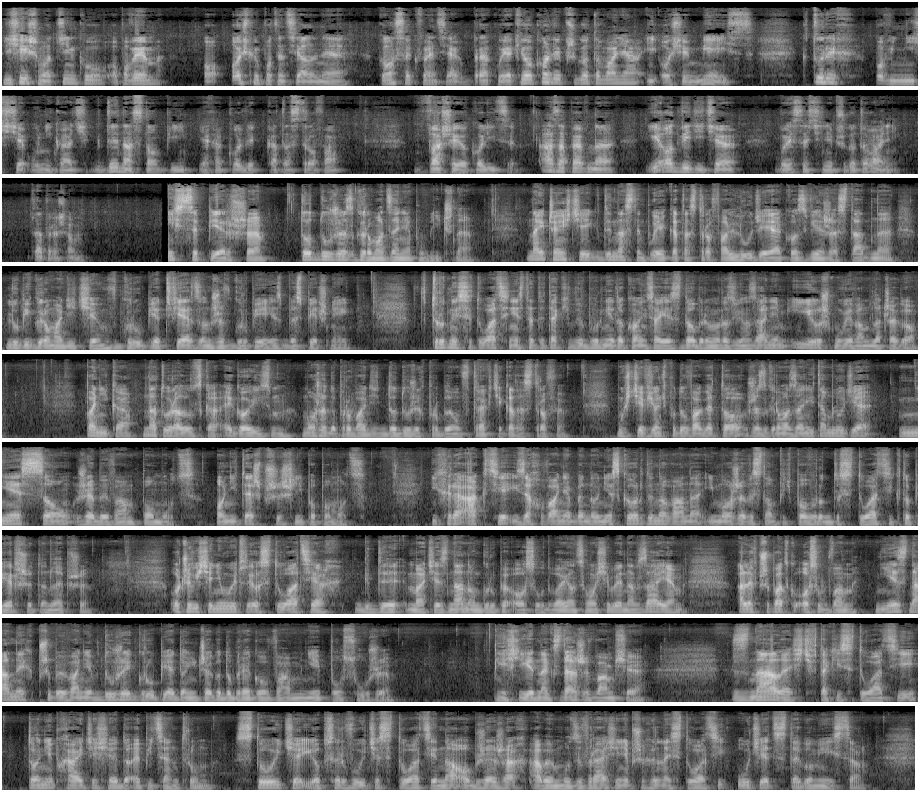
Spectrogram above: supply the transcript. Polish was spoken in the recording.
W dzisiejszym odcinku opowiem o ośmiu potencjalnych konsekwencjach braku jakiegokolwiek przygotowania i osiem miejsc, których powinniście unikać, gdy nastąpi jakakolwiek katastrofa w waszej okolicy. A zapewne je odwiedzicie, bo jesteście nieprzygotowani. Zapraszam. Miejsce pierwsze to duże zgromadzenia publiczne. Najczęściej, gdy następuje katastrofa, ludzie jako zwierzę stadne lubi gromadzić się w grupie, twierdząc, że w grupie jest bezpieczniej. W trudnej sytuacji niestety taki wybór nie do końca jest dobrym rozwiązaniem i już mówię Wam dlaczego. Panika, natura ludzka, egoizm może doprowadzić do dużych problemów w trakcie katastrofy. Musicie wziąć pod uwagę to, że zgromadzeni tam ludzie nie są, żeby Wam pomóc. Oni też przyszli po pomoc. Ich reakcje i zachowania będą nieskoordynowane i może wystąpić powrót do sytuacji kto pierwszy, ten lepszy. Oczywiście nie mówię tutaj o sytuacjach, gdy macie znaną grupę osób dbającą o siebie nawzajem, ale w przypadku osób Wam nieznanych, przybywanie w dużej grupie do niczego dobrego Wam nie posłuży. Jeśli jednak zdarzy Wam się znaleźć w takiej sytuacji, to nie pchajcie się do epicentrum. Stójcie i obserwujcie sytuację na obrzeżach, aby móc w razie nieprzychylnej sytuacji uciec z tego miejsca.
